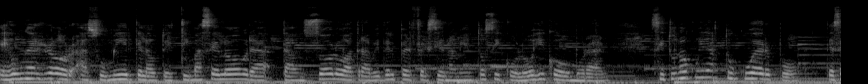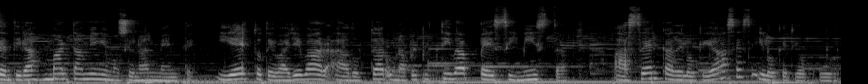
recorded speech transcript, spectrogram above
Es un error asumir que la autoestima se logra tan solo a través del perfeccionamiento psicológico o moral. Si tú no cuidas tu cuerpo, te sentirás mal también emocionalmente y esto te va a llevar a adoptar una perspectiva pesimista acerca de lo que haces y lo que te ocurre.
